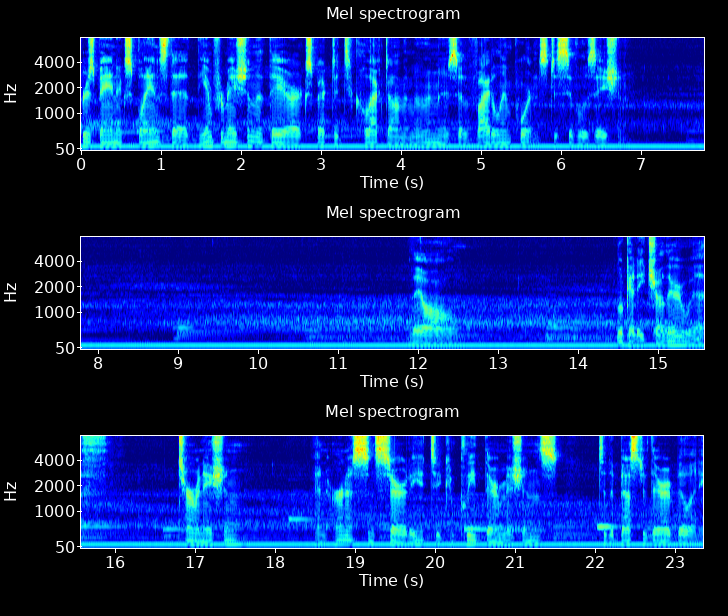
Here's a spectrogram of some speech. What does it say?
Brisbane explains that the information that they are expected to collect on the moon is of vital importance to civilization. They all look at each other with determination and earnest sincerity to complete their missions to the best of their ability.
